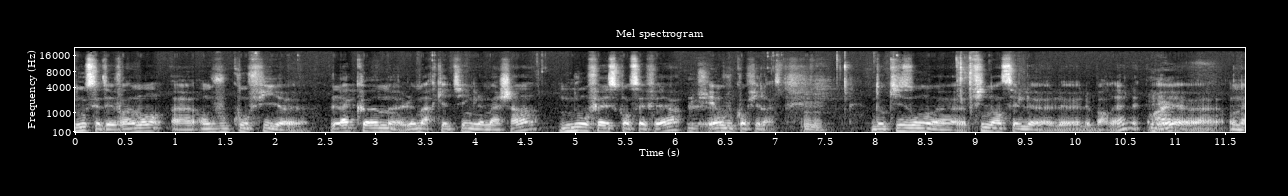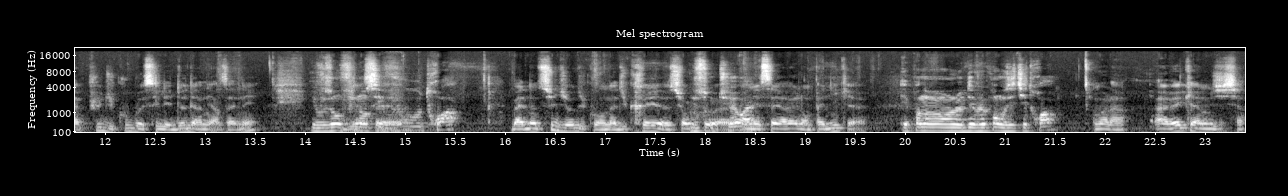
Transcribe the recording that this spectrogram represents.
Nous, c'était vraiment, euh, on vous confie euh, la com, le marketing, le machin. Nous, on fait ce qu'on sait faire Le jeu. et on vous confie le reste. Mhm. Donc, ils ont euh, financé le, le- le bordel et Ouais. euh, on a pu, du coup, bosser les deux dernières années. Ils vous ont Bien, financé, c'est- vous trois, Bah, notre studio, du coup, on a dû créer euh, sur le coup structure, euh, une ouais. SARL en panique. et pendant le développement, vous étiez trois? voilà, avec un musicien.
